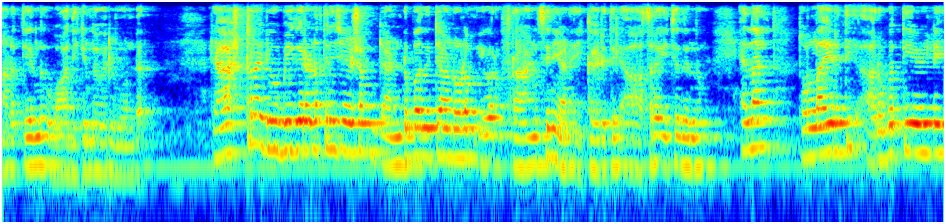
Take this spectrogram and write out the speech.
നടത്തിയെന്ന് വാദിക്കുന്നവരുമുണ്ട്. രാഷ്ട്ര രൂപീകരണത്തിന് ശേഷം രണ്ട് പതിറ്റാണ്ടോളം ഇവർ ഫ്രാൻസിനെയാണ് ഇക്കാര്യത്തിൽ ആശ്രയിച്ചതെന്നും എന്നാൽ തൊള്ളായിരത്തി അറുപത്തിയേഴിലെ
